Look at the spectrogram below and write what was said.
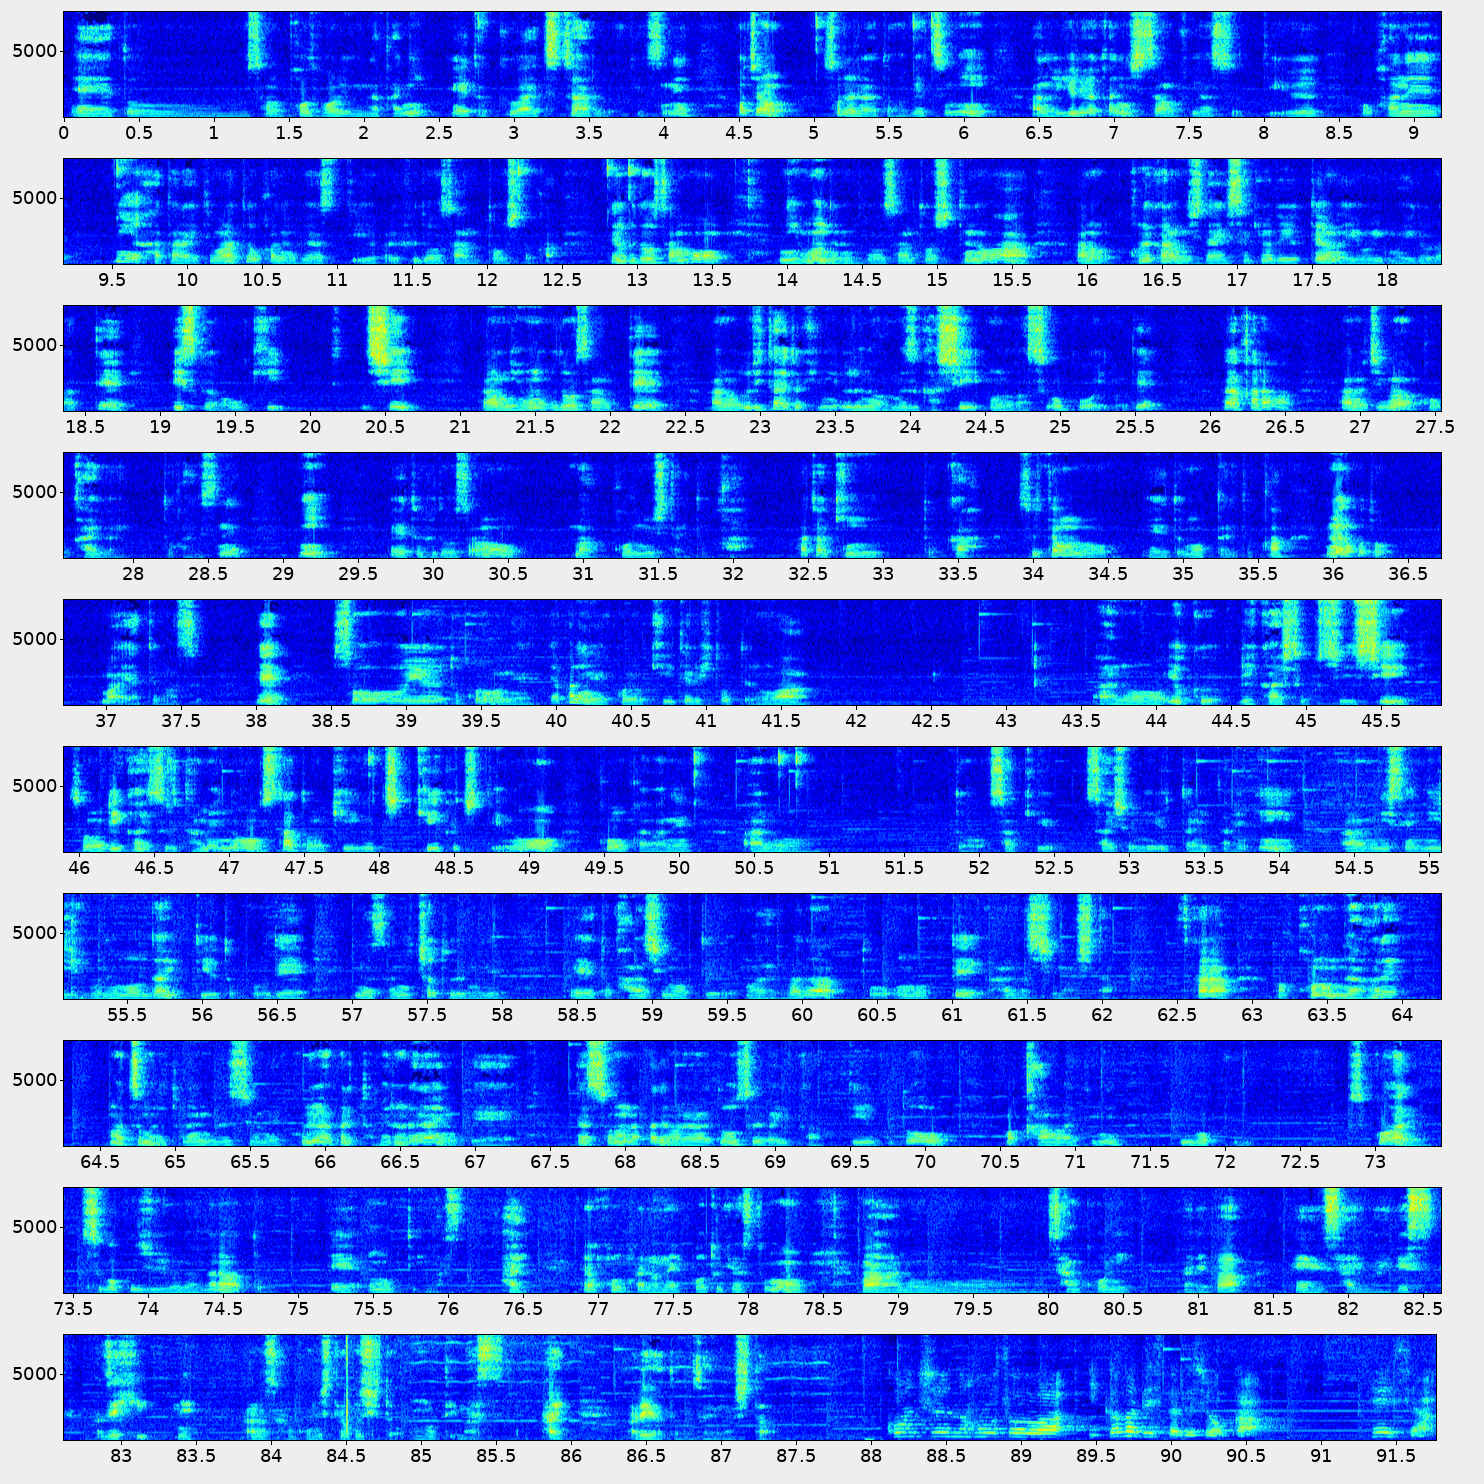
えっ、ー、と、そのポートフォリオの中に、えっ、ー、と、加えつつあるわけですね。もちろん、それらとは別に、あの、緩やかに資産を増やすっていう、お金に働いてもらってお金を増やすっていう、やっぱり不動産投資とか、で、不動産も、日本での不動産投資っていうのは、あの、これからの時代、先ほど言ったような要因もいろいろあって、リスクが大きいし、あの、日本の不動産って、あの、売りたい時に売るのが難しいものがすごく多いので、だから、あの、自分はこう、海外とかですね、に、えっ、ー、と、不動産を、まあ、購入したりとか、あとは金とか、そういったものを、え、ー、と、持ったりとか、いろんなことを、まあ、やってます。で、そういうところをね、やっぱりね、これを聞いてる人っていうのは、あの、よく理解してほしいし、その理解するためのスタートの切り口、切り口っていうのを、今回はね、あの、と、さっき最初に言ったみたいに、あの、2025年問題っていうところで、皆さんにちょっとでもね、えっ、ー、と、関心持ってもらえればなと思って話しました。ですから、まあ、この流れ、まあ、つまりトレンドですよね。これはやっぱり止められないので、その中で我々はどうすればいいかっていうことを、ま、考えてね、動く。そこがね、すごく重要なんだなと、え、思っています。はい。では今回のね、ポッドキャストも、まあ、あのー、参考になれば、えー、幸いです。ぜひね、あの、参考にしてほしいと思っています。はい。ありがとうございました。今週の放送はいかがでしたでしょうか？弊社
